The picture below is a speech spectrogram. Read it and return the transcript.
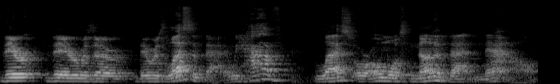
there, there, was a, there was less of that, and we have less or almost none of that now.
